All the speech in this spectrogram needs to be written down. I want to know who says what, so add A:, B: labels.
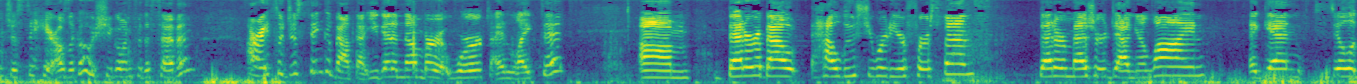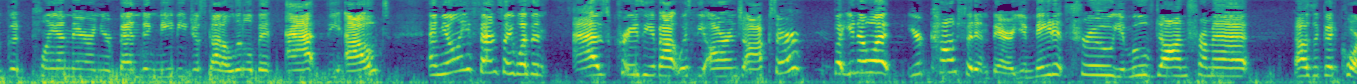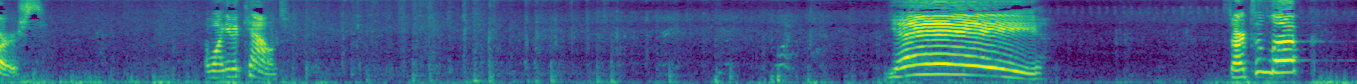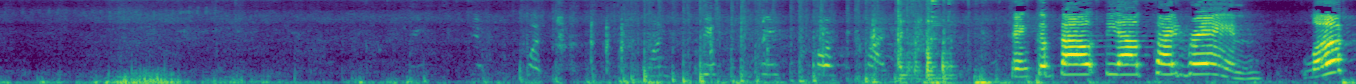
A: little, just a hair. I was like, oh, is she going for the seven? All right, so just think about that. You get a number, it worked, I liked it. Um, better about how loose you were to your first fence, better measured down your line. Again, still a good plan there and you're bending, maybe just got a little bit at the out. And the only fence I wasn't as crazy about was the orange oxer. But you know what? You're confident there. You made it through. You moved on from it. That was a good course. I want you to count. Yay! Start to look. Think about the outside rein. Look.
